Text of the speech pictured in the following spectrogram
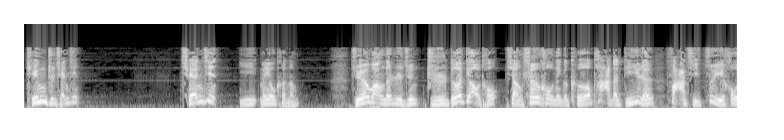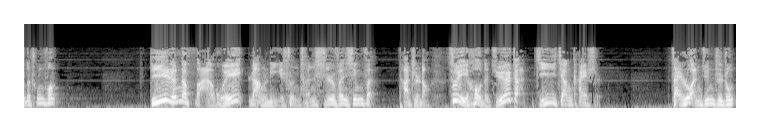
停止前进。前进已没有可能，绝望的日军只得掉头向身后那个可怕的敌人发起最后的冲锋。敌人的返回让李舜臣十分兴奋，他知道最后的决战即将开始。在乱军之中，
